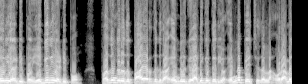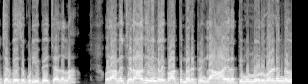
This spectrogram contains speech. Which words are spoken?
ஏறி அடிப்போம் எகிரி அடிப்போம் பதுங்கிறது பாயறதுக்கு தான். எங்களுக்கு அடிக்க தெரியும். என்ன பேச்சு இதெல்லாம்? ஒரு அமைச்சர் பேசக்கூடிய பேச்சு அதெல்லாம் ஒரு அமைச்சர் ஆதீனங்களை பார்த்து மிரட்டுறீங்களா? ஆயிரத்தி முந்நூறு வருடங்கள்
